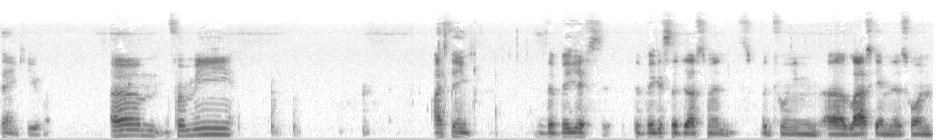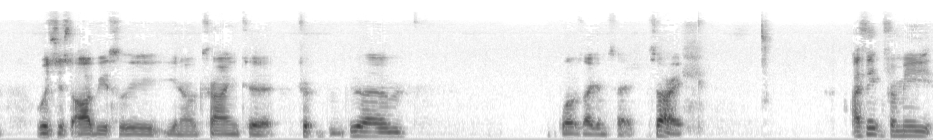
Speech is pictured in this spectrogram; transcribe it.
thank you. Um, for me, I think the biggest the biggest adjustments between uh, last game and this one was just obviously you know trying to um what was I going to say? Sorry. I think for me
